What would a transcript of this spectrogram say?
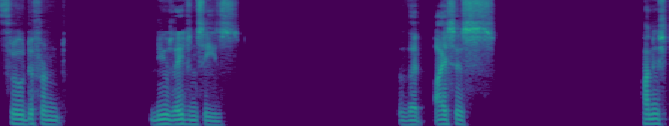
through different news agencies that ISIS punished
